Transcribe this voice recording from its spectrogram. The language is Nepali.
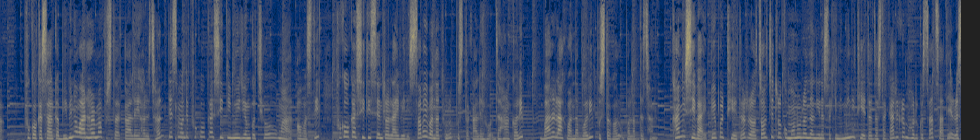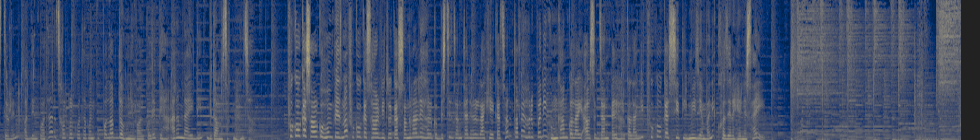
फुकोका सहरका विभिन्न वार्डहरूमा पुस्तकालयहरू छन्। त्यसमध्ये फुकोका सिटी म्युजियमको छेउमा अवस्थित फुकोका सिटी सेन्ट्रल लाइब्रेरी सबैभन्दा ठुलो पुस्तकालय हो जहाँ करिब बाह्र लाखभन्दा बढी पुस्तकहरू उपलब्ध छन्। खामी सिवाय पेपर थिएटर र चलचित्रको मनोरञ्जन लिन सकिने मिनी थिएटर जस्ता कार्यक्रमहरूको साथसाथै रेस्टुरेन्ट अध्ययन कथा र छलफल कथा पनि उपलब्ध हुने भएकोले त्यहाँ आरामदायी दिन बिताउन सक्नुहुन्छ। फुकोका सहरको होम पेजमा फुकोका सहरभित्रका सङ्ग्रहालयहरूको विस्तृत जानकारीहरू राखिएका छन्। तपाईँहरू पनि घुमघामको लागि आवश्यक जानकारीहरूका लागि फुकोका सिटी म्युजियम पनि खोजेर हेर्नुहोस् है।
